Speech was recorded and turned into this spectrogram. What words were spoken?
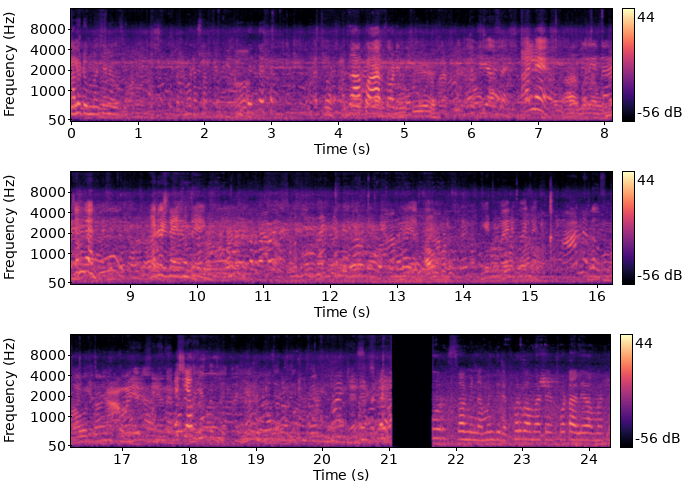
યુટ્યુબમાં ચેનલ છે જો આખો હાર સ્વામીના મંદિરે ફરવા માટે, ફોટા લેવા માટે.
